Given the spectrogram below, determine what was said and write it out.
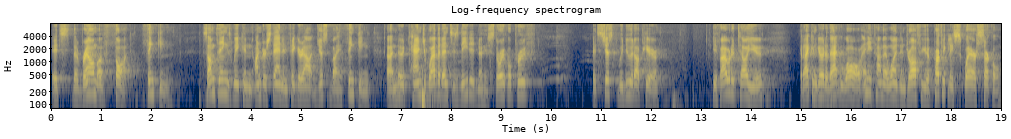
It's the realm of thought, thinking. Some things we can understand and figure out just by thinking. Uh, no tangible evidence is needed, no historical proof. It's just we do it up here. If I were to tell you that I can go to that wall anytime I want and draw for you a perfectly square circle,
